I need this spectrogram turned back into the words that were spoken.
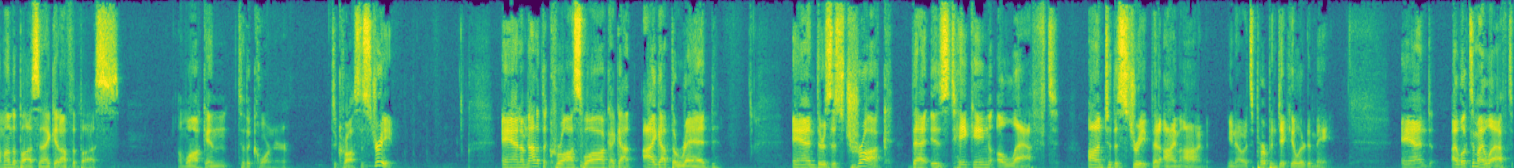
I'm on the bus and I get off the bus. I'm walking to the corner to cross the street. And I'm not at the crosswalk. I got I got the red. And there's this truck that is taking a left onto the street that I'm on. You know, it's perpendicular to me. And I look to my left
